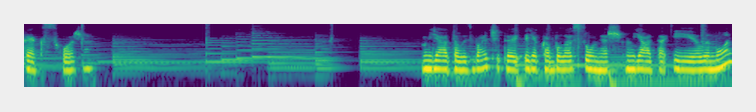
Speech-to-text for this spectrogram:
кекс схоже. М'ята, ось бачите, яка була суміш м'ята і лимон,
